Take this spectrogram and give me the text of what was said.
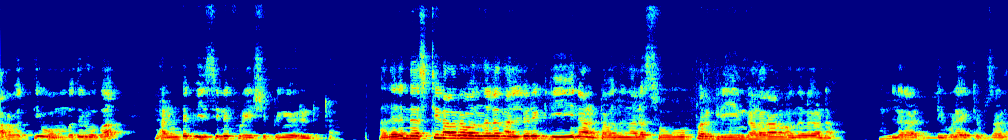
അറുപത്തി ഒമ്പത് രൂപ രണ്ട് പീസിന് ഫ്രീ ഷിപ്പിംഗ് വരുന്നുണ്ട് കേട്ടോ അതിന് നെക്സ്റ്റ് കളർ വന്നില്ല നല്ലൊരു ഗ്രീൻ ആണ് കേട്ടോ വന്നത്. നല്ല സൂപ്പർ ഗ്രീൻ കളറാണ് വന്നത് കണ്ട. നല്ലൊരു അടിപൊളി ഐറ്റംസ് ആണ്.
